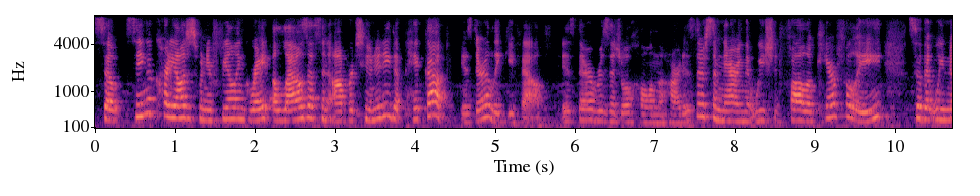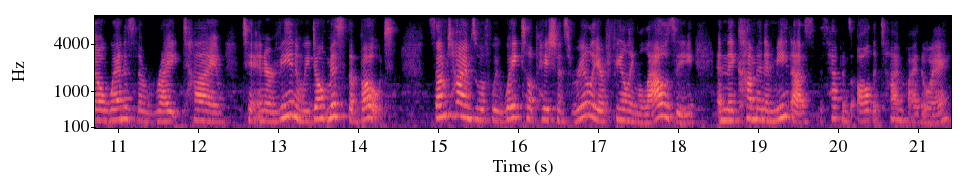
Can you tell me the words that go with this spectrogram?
So seeing a cardiologist when you're feeling great allows us an opportunity to pick up, is there a leaky valve? Is there a residual hole in the heart? Is there some narrowing that we should follow carefully so that we know when is the right time to intervene and we don't miss the boat? Sometimes if we wait till patients really are feeling lousy and they come in and meet us, this happens all the time, by the way,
